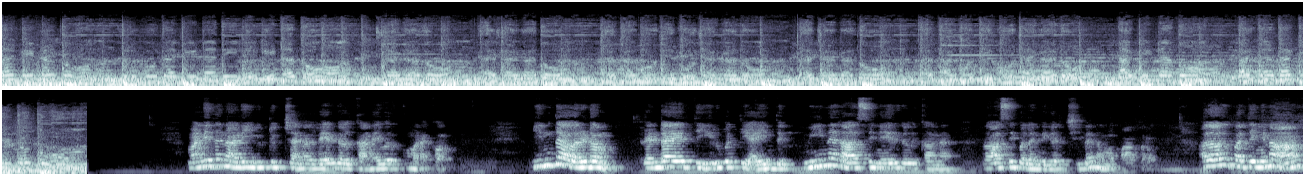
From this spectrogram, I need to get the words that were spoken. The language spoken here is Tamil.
தகதகிடதோம் திருகுதகிடதிலிகிடதோம் மனித நாடி யூடியூப் சேனல் நேர்களுக்கு அனைவருக்கும் வணக்கம். இந்த வருடம் ரெண்டாயிரத்தி இருபத்தி ஐந்து மீன ராசி நேர்களுக்கான ராசி பலன் நிகழ்ச்சியில நம்ம பாக்குறோம் அதாவது பாத்தீங்கன்னா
